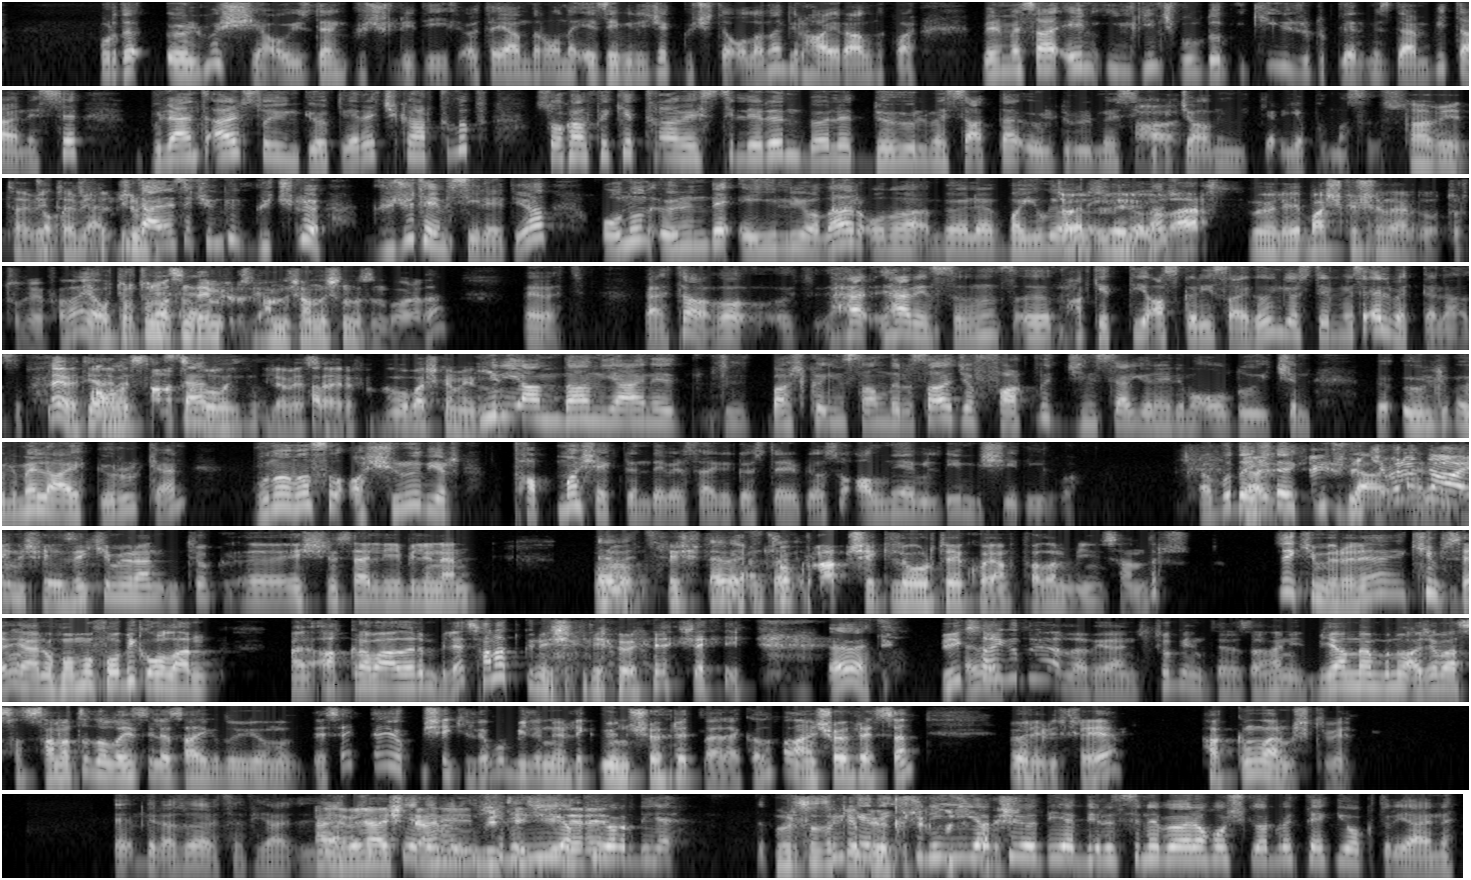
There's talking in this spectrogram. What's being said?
burada ölmüş ya o yüzden güçlü değil. Öte yandan onu ezebilecek güçte olana bir hayranlık var. Benim mesela en ilginç bulduğum iki yüzlülüklerimizden bir tanesi Bülent Ersoy'un göklere çıkartılıp sokaktaki travestilerin böyle dövülmesi hatta öldürülmesi gibi Aa. canlı iyiliklerin yapılmasıdır. Tabii tabii Çok tabii. acayip. Bir tanesi çünkü güçlü, gücü temsil ediyor. Onun önünde eğiliyorlar, ona böyle bayılıyorlar, Söz eğiliyorlar. Böyle baş köşelerde oturtuluyor falan. Ya oturtulmasın evet. demiyoruz. Yanlış anlaşılmasın bu arada. Evet. Yani tamam o her, her insanın e, hak ettiği asgari saygının gösterilmesi elbette lazım. Evet yani Ama sanatı sen- dolayısıyla vesaire falan. O başka mevzu. Bir yandan yani başka insanları sadece farklı cinsel yönelimi olduğu için ölüm, ölüme layık görürken buna nasıl aşırı bir tapma şeklinde bir saygı gösterebiliyorsa anlayabildiğim bir şey değil bu. Ya bu da Ya işte şey, Zeki Müren de aynı şey. Zeki Müren çok e, eşcinselliği bilinen bunu Evet, çeşitli evet, yani çok rahat bir şekilde ortaya koyan falan bir insandır. Zeki Müren'e kimse yani homofobik olan hani akrabaların bile sanat güneşi diye böyle şey Evet. büyük Evet. saygı duyarlar yani. Çok enteresan. Hani bir yandan bunu acaba sa- sanatı dolayısıyla saygı duyuyor mu desek de yok bir şekilde bu bilinirlik, ün, şöhretle alakalı falan. Şöhretsen böyle bir şeye hakkın varmış gibi. E, biraz öyle tabii. Yani, Yani ya veya işte hani işini iyi mültecileri yapıyor diye Hırsızlık Türkiye'de yapıyor. Küçük işini iyi iş- yapıyor diye birisini böyle hoş görmek pek yoktur yani.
